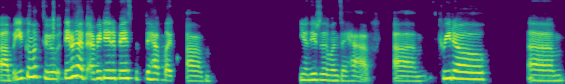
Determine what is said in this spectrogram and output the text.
Um, but you can look through, they don't have every database, but they have like, um, you know, these are the ones they have. Um, Credo, um,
